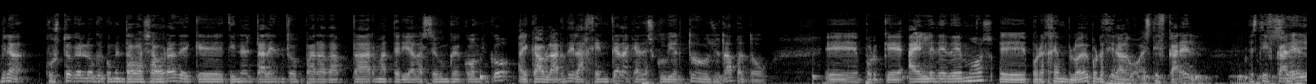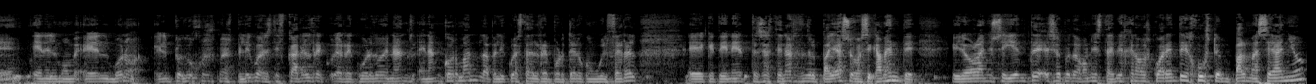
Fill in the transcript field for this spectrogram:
Mira, justo que lo que comentabas ahora de que tiene el talento para adaptar material a según qué cómico, hay que hablar de la gente a la que ha descubierto Yutapato. Eh, porque a él le debemos, eh, por ejemplo, eh, por decir algo, a Steve Carell. Steve Carell, en el momento, bueno, él produjo sus primeras películas. Steve Carell, le recuerdo en, en, Anchorman, la película está del reportero con Will Ferrell, que tiene tres escenas haciendo el payaso, básicamente. Y luego el año siguiente es el protagonista de Virgen a los 40 y justo en Palma ese año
